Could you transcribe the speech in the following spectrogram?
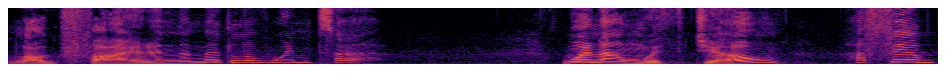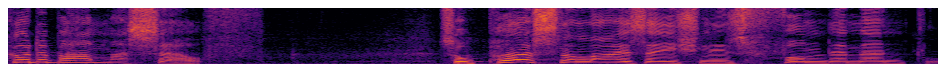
log fire in the middle of winter. When I'm with Joan, I feel good about myself. So personalization is fundamental.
